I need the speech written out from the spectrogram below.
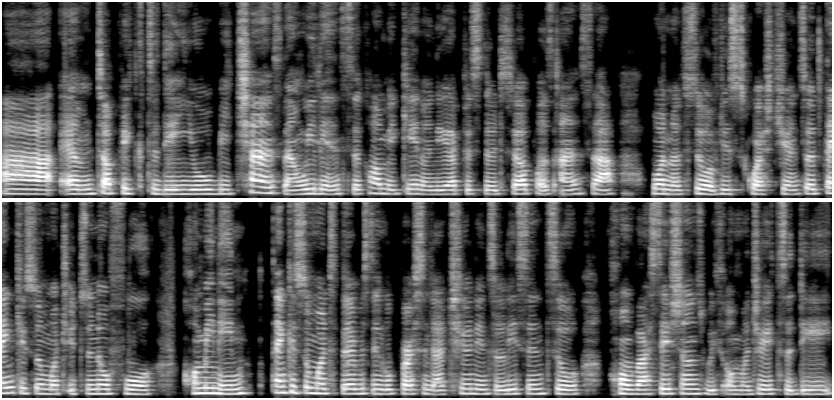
our um, topic today, you'll be chanced and willing to come again on the episode to help us answer one or two of these questions. So thank you so much, Itunu, for coming in. Thank you so much to every single person that tuned in to listen to conversations with Omojay today.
